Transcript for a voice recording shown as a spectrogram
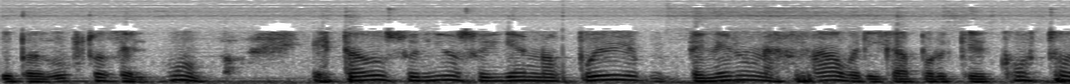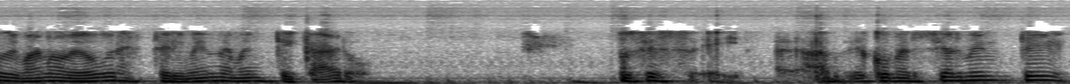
de productos del mundo. Estados Unidos hoy día no puede tener una fábrica porque el costo de mano de obra es tremendamente caro. Entonces, eh, comercialmente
